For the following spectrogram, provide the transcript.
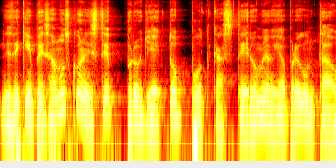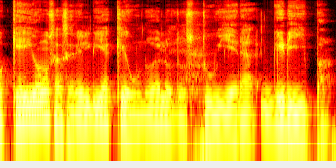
Desde que empezamos con este proyecto podcastero me había preguntado qué íbamos a hacer el día que uno de los dos tuviera gripa.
